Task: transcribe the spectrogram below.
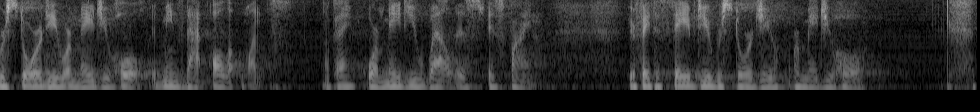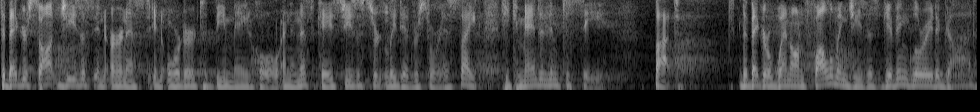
restored you, or made you whole. It means that all at once, okay? Or made you well is, is fine. Your faith has saved you, restored you, or made you whole. The beggar sought Jesus in earnest in order to be made whole. And in this case, Jesus certainly did restore his sight. He commanded him to see, but The beggar went on following Jesus, giving glory to God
